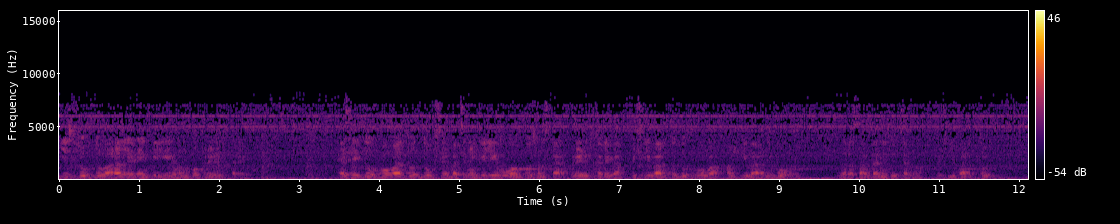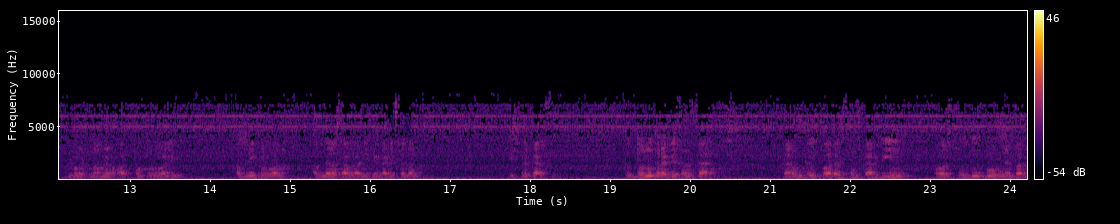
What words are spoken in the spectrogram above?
ये सुख दोबारा लेने के लिए हमको प्रेरित करेगा। ऐसे ही दुख होगा तो दुख से बचने के लिए वो हमको संस्कार प्रेरित करेगा। पिछली बार तो दुख होगा, अब की बार नहीं भोगना जरा सावधानी से चलना। पिछली बार तो दुर्घटना में हाथ पाँव तोड़वा ली अब नहीं तोड़वाना। अब जरा सावधानी से गाड़ी चलाना। इस प्रकार से। तो दोनों तरह के संस्कार कर्म के उत्पादक संस्कार भी हैं और सुख दुख भोगने पर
